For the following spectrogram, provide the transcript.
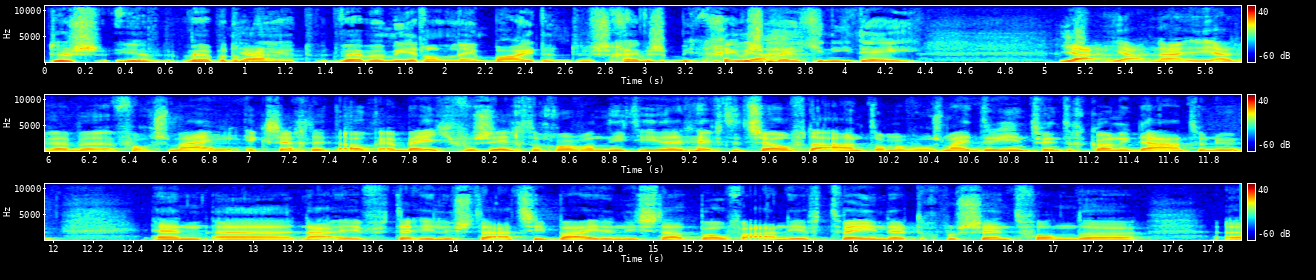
dus ja, we, hebben er Ja. meer, we hebben meer dan alleen Biden. Dus geef eens, geef eens Ja. een beetje een idee. Ja, ja, nou ja, we hebben volgens mij, ik zeg dit ook een beetje voorzichtig hoor, want niet iedereen heeft hetzelfde aantal, maar volgens mij 23 kandidaten nu. En eh, nou, even ter illustratie, Biden die staat bovenaan, die heeft 32% van de, eh,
